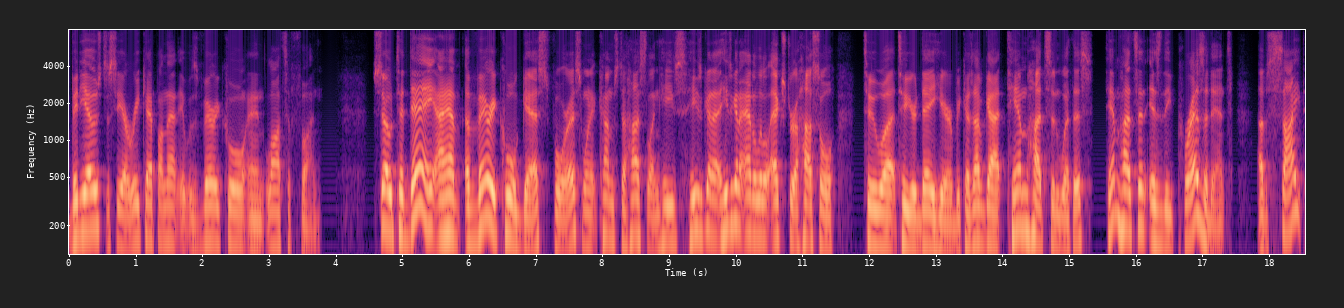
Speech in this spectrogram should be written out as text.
videos to see a recap on that. It was very cool and lots of fun. So today I have a very cool guest for us when it comes to hustling. He's he's gonna he's gonna add a little extra hustle to uh, to your day here because I've got Tim Hudson with us. Tim Hudson is the president of Sight,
